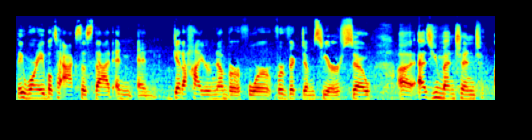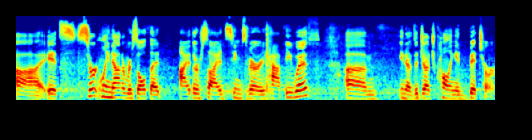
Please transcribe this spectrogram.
they weren't able to access that and, and get a higher number for, for victims here. So, uh, as you mentioned, uh, it's certainly not a result that either side seems very happy with. Um, you know, the judge calling it bitter.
